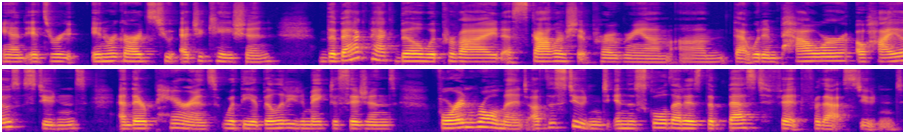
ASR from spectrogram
and it's re- in regards to education. The Backpack Bill would provide a scholarship program um, that would empower Ohio's students and their parents with the ability to make decisions for enrollment of the student in the school that is the best fit for that student.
